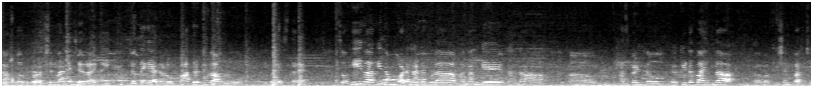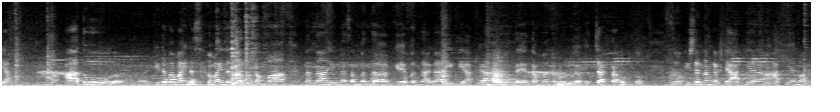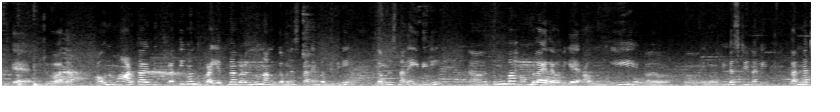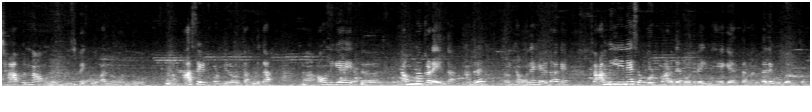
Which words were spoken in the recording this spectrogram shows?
ಪ್ರೊಡಕ್ಷನ್ ಮ್ಯಾನೇಜರ್ ಆಗಿ ಜೊತೆಗೆ ಅದರಲ್ಲಿ ಒಂದು ಪಾತ್ರ ಕೂಡ ಅವರು ನಿಭಾಯಿಸ್ತಾರೆ. ಸೊ ಹೀಗಾಗಿ ನಮ್ಮ ಒಡನಾಟ ಕೂಡ ನನಗೆ, ನನ್ನ ಹಸ್ಬೆಂಡು ಕಿಟಪಾಯಿಂದ ಇಂದ ಕಿಶನ್ ಪರಿಚಯ. ಅದು, ಕಿಟಪ ಮೈನಸ್ ಮೈನಸ್ ಅದು ನಮ್ಮ, ನನ್ನ ಇವನ ಸಂಬಂಧಕ್ಕೆ ಬಂದಾಗ, ಇಲ್ಲಿ ಅಕ್ಕ ಮತ್ತು ತಮ್ಮನ ರೋಲು ಹೆಚ್ಚಾಗ್ತಾ ಹೋಗ್ತು. ಸೊ ಕಿಶನ್ ನನಗೆ ಅಷ್ಟೇ ಆತ್ಮೀಯನ, ಆತ್ಮೀಯನೂ ಅದಕ್ಕೆ ಶುರುವಾದ ಅವನು ಮಾಡ್ತಾ ಇದ್ದಿದ್ದ ಪ್ರತಿಯೊಂದು ಪ್ರಯತ್ನಗಳನ್ನು ನಾನು ಗಮನಿಸ್ತಾನೆ ಬಂದಿದ್ದೀನಿ, ಗಮನಿಸ್ತಾನೆ ಇದ್ದೀನಿ. ತುಂಬ ಹಂಬಲ ಇದೆ ಅವನಿಗೆ. ಅವನು ಈ ಏನು ಇಂಡಸ್ಟ್ರಿನಲ್ಲಿ ತನ್ನ ಛಾಪನ್ನು ಅವನು ಮೂಡಿಸ್ಬೇಕು ಅನ್ನೋ ಒಂದು ಆಸೆ ಇಟ್ಕೊಂಡಿರೋವಂಥ ಹುಡುಗ. ಅವನಿಗೆ ನಮ್ಮ ಕಡೆಯಿಂದ, ಅಂದರೆ ಅವನೇ ಹೇಳಿದ ಹಾಗೆ, ಫ್ಯಾಮಿಲಿನೇ ಸಪೋರ್ಟ್ ಮಾಡದೆ ಹೋದರೆ ಇನ್ನು ಹೇಗೆ ಅಂತ ನನ್ನ ತಲೆಗೂ ಬಂತು.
